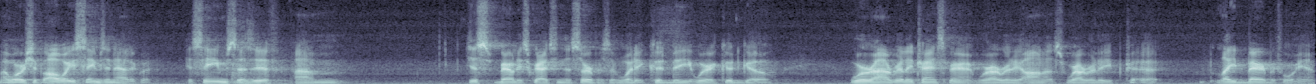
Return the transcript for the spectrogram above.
my worship always seems inadequate. It seems as if I'm just barely scratching the surface of what it could be, where it could go. Were I really transparent? Were I really honest? Were I really uh, laid bare before Him?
